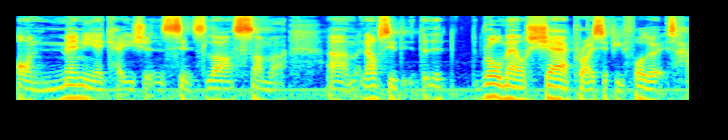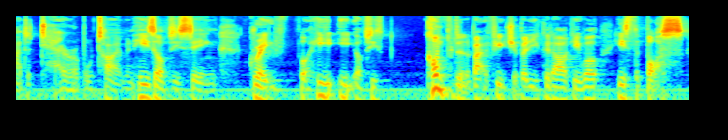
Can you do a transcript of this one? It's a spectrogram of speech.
on many occasions since last summer. Um, and obviously, the, the, Royal Mail share price, if you follow it, has had a terrible time. And he's obviously seeing great, well, he, he obviously confident about the future, but you could argue, well, he's the boss.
